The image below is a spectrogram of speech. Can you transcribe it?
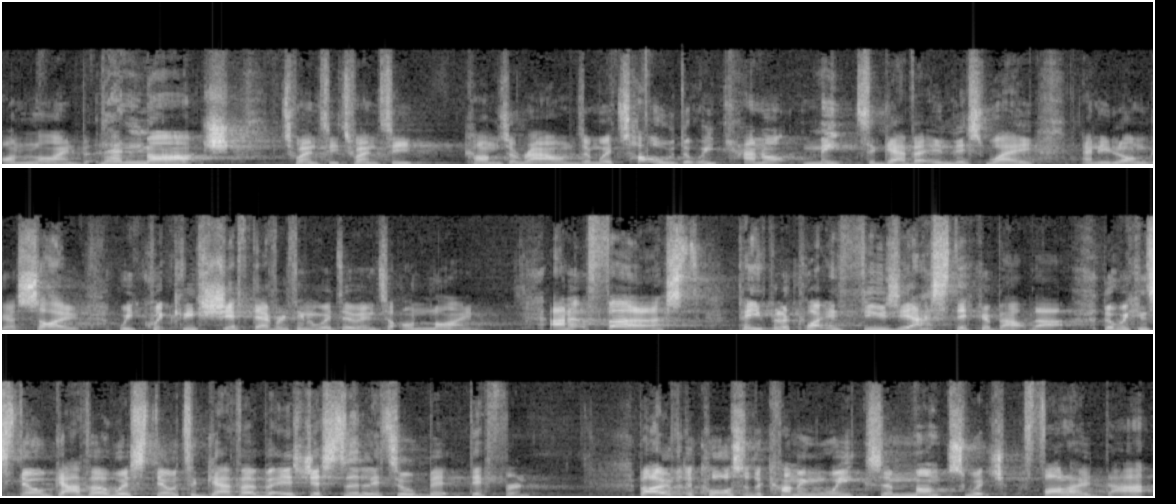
online. But then March 2020 comes around, and we're told that we cannot meet together in this way any longer. So we quickly shift everything that we're doing to online. And at first, people are quite enthusiastic about that, that we can still gather, we're still together, but it's just a little bit different. But over the course of the coming weeks and months which followed that,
